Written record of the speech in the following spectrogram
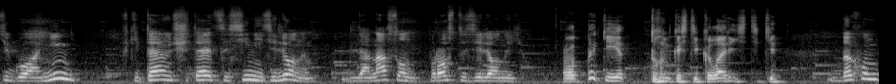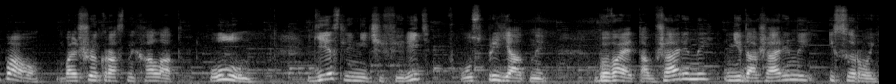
Тигуанинь в Китае он считается сине-зеленым. Для нас он просто зеленый. Вот такие тонкости колористики. Дахунпао – большой красный халат. Улун. Если не чиферить, вкус приятный. Бывает обжаренный, недожаренный и сырой.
